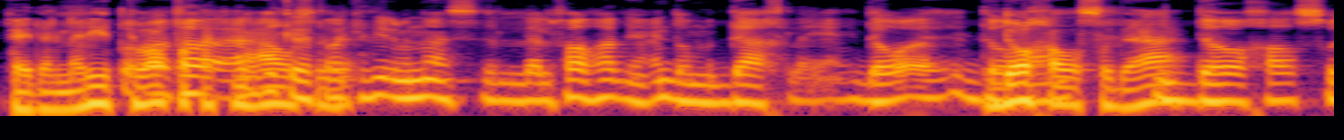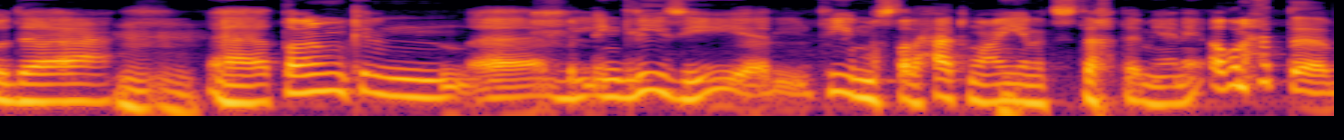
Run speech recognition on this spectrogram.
فإذا المريض توافقت معه على ترى كثير من الناس الألفاظ هذه عندهم الداخلة يعني دو... الدوخة والصداع. الدوخة والصداع. آه طبعا ممكن آه بالإنجليزي في مصطلحات معينة تستخدم يعني أظن حتى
